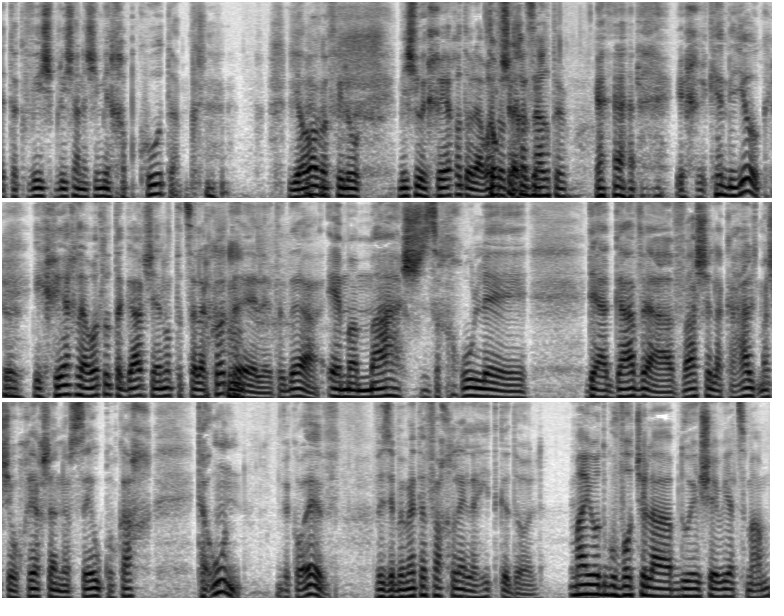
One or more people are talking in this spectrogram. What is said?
את הכביש בלי שאנשים יחבקו אותם. יורם אפילו מישהו הכריח אותו להראות לו טוב שחזרתם. כן בדיוק כן. הכריח להראות לו את הגב שאין לו את הצלקות האלה אתה יודע הם ממש זכו לדאגה ואהבה של הקהל מה שהוכיח שהנושא הוא כל כך טעון וכואב וזה באמת הפך ללהיט גדול. מה היו התגובות של הפדויי שבי עצמם?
